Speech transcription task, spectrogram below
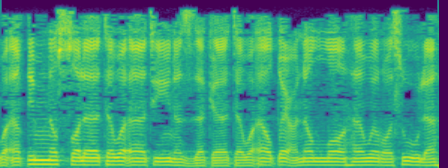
وأقمنا الصلاة وآتينا الزكاة وأطعنا الله ورسوله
